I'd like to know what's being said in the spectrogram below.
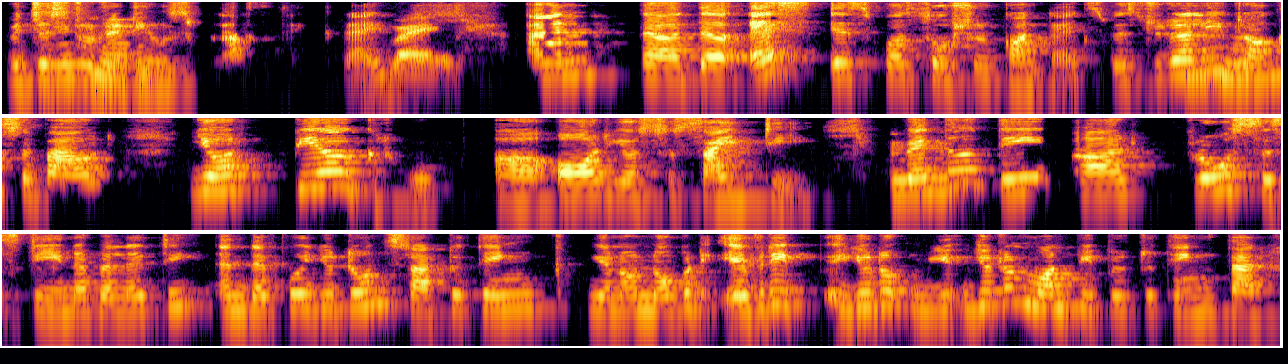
which is mm-hmm. to reduce plastic, right? Right. And uh, the S is for social context, which really mm-hmm. talks about your peer group uh, or your society, mm-hmm. whether they are pro sustainability and therefore you don't start to think you know nobody every you don't you, you don't want people to think that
